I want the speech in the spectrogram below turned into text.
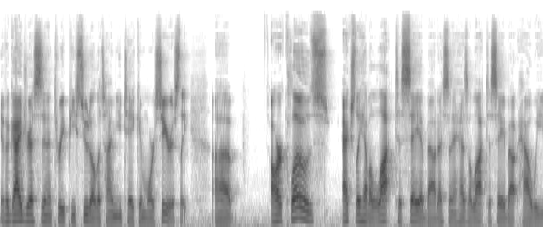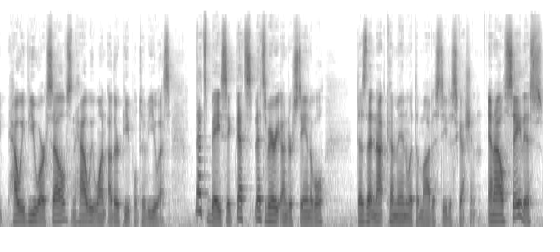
if a guy dresses in a three-piece suit all the time, you take him more seriously. Uh, our clothes actually have a lot to say about us and it has a lot to say about how we how we view ourselves and how we want other people to view us that's basic that's that's very understandable does that not come in with the modesty discussion and i'll say this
